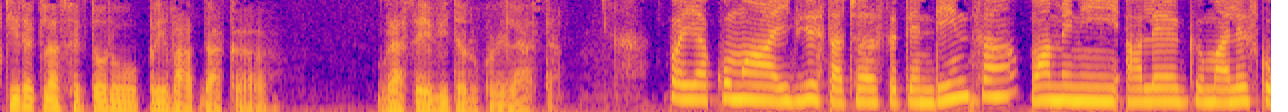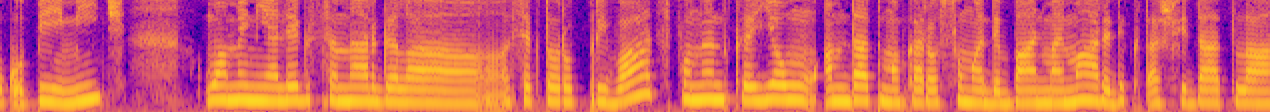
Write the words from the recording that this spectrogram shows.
direct la sectorul privat dacă vrea să evite lucrurile astea? Păi acum există această tendință, oamenii aleg, mai ales cu copiii mici, oamenii aleg să meargă la sectorul privat, spunând că eu am dat măcar o sumă de bani mai mare decât aș fi dat la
